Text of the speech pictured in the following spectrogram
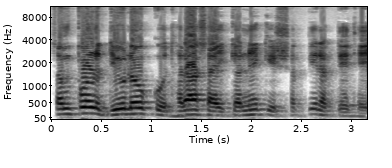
संपूर्ण द्यूलोक को धराशायी करने की शक्ति रखते थे,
